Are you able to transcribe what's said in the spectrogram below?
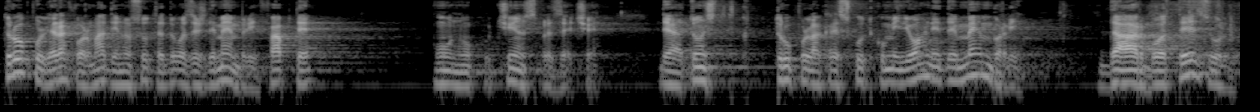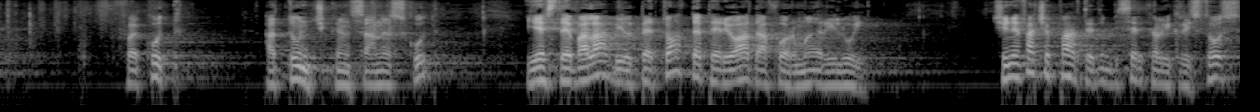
trupul era format din 120 de membri, fapte 1 cu 15. De atunci trupul a crescut cu milioane de membri, dar botezul făcut atunci când s-a născut este valabil pe toată perioada formării lui. Cine face parte din Biserica lui Hristos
